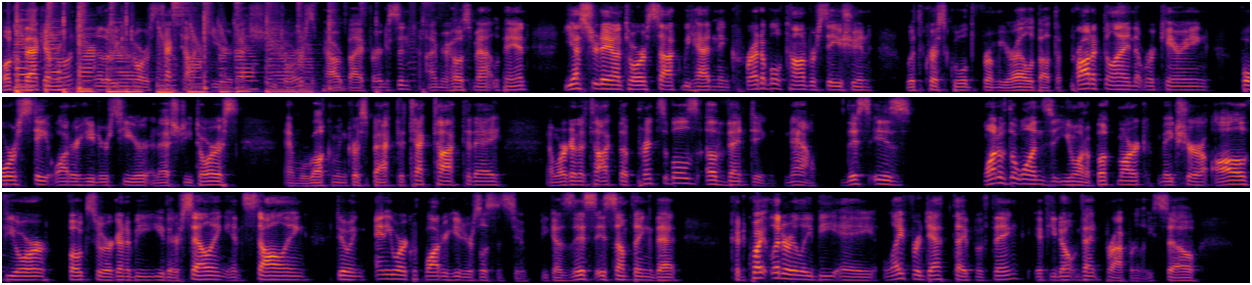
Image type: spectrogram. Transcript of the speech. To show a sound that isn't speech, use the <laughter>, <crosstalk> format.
Welcome back, everyone. Another week of Torrice Tech Talk here at SG Torrice, powered by Ferguson. I'm your host, Matt LePan. Yesterday on Torrice Talk, we had an incredible conversation with Chris Gould from Urell about the product line that we're carrying for state water heaters here at SG Torrice. And we're welcoming Chris back to Tech Talk today. And we're going to talk the principles of venting. Now, this is one of the ones that you want to bookmark. Make sure all of your folks who are going to be either selling, installing, doing any work with water heaters listens to, because this is something that could quite literally be a life or death type of thing if you don't vent properly. So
